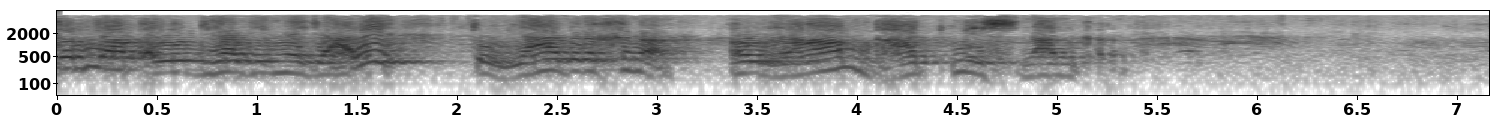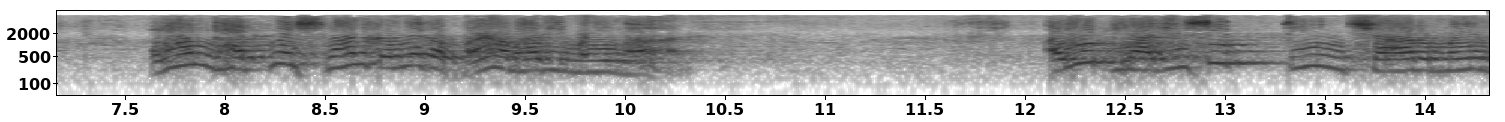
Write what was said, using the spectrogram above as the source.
कभी आप अयोध्या जी में जावे तो याद रखना और राम घाट में स्नान करना। राम घाट में स्नान करने का बड़ा भारी महिमा है। अयोध्या जी से तीन चार मील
